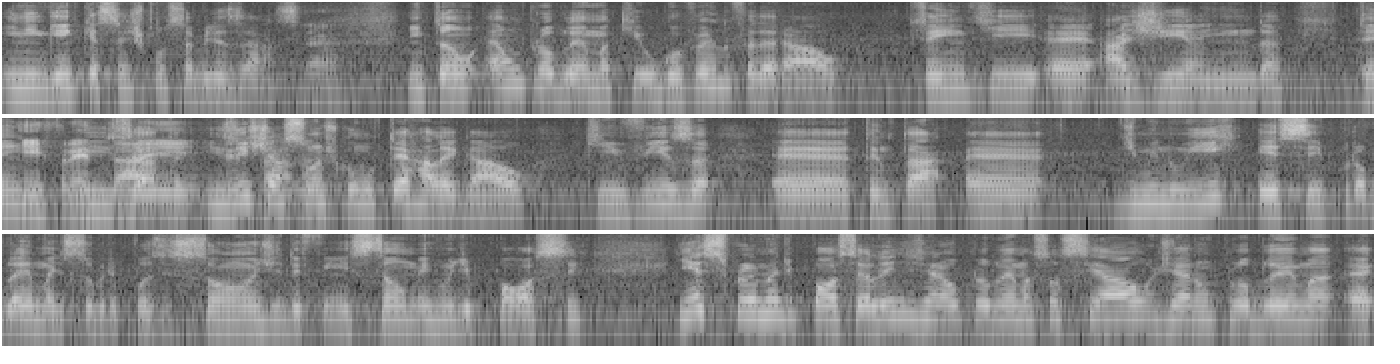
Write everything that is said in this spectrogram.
e ninguém quer se responsabilizar. Certo. Então é um problema que o governo federal, tem que é, agir ainda. Tem, tem que enfrentar Existem ações né? como Terra Legal, que visa é, tentar é, diminuir esse problema de sobreposições, de definição mesmo de posse. E esse problema de posse, além de gerar um problema social, gera um problema, é,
